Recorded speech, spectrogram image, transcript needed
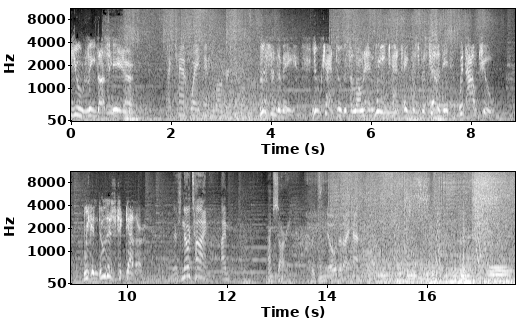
You leave us here! I can't wait any longer, General. Listen to me! You can't do this alone, and we can't take this facility without you! We can do this together! There's no time. I'm. I'm sorry. But you know that I have to.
